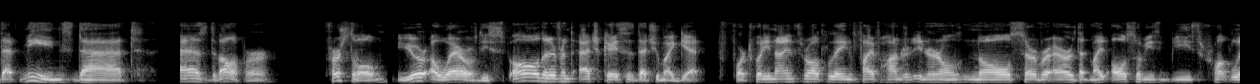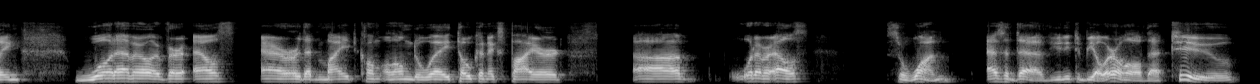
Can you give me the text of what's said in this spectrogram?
that means that as developer, first of all, you're aware of these all the different edge cases that you might get. 429 throttling, 500 internal null server error that might also be, be throttling, whatever else error that might come along the way, token expired, uh, whatever else. So one, as a dev, you need to be aware of all of that. Two,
